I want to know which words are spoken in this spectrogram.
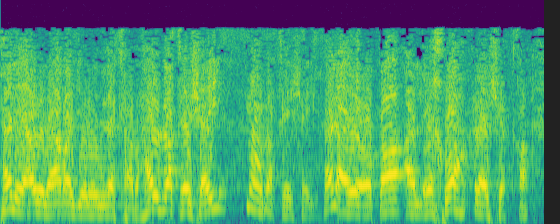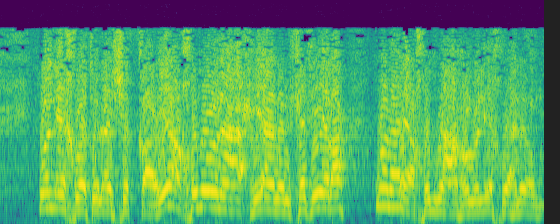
فلأولى رجل ذكر. هل بقي شيء؟ ما بقي شيء. فلا يعطى الإخوة الأشقة. والإخوة الأشقاء يأخذون أحيانا كثيرة ولا يأخذ معهم الإخوة الأم.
